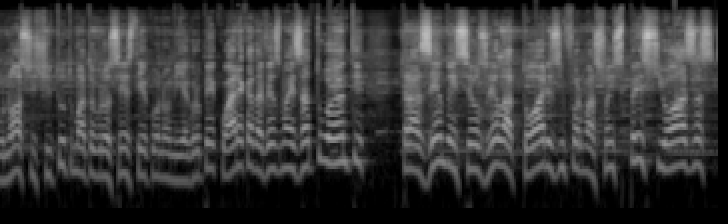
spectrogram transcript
o nosso Instituto Mato Grossense de Economia Agropecuária é cada vez mais atuante, trazendo em seus relatórios informações preciosas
